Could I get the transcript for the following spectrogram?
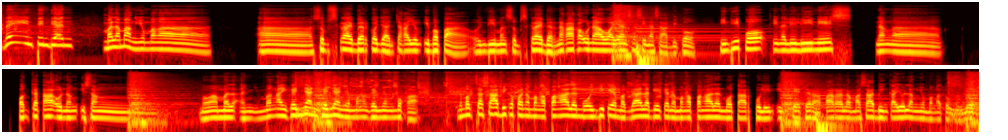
naiintindihan malamang yung mga ah, subscriber ko dyan, tsaka yung iba pa, o hindi man subscriber, nakakaunawa yan sa sinasabi ko. Hindi po kinalilinis ng ah, pagkatao ng isang mamamalaan, mga ganyan, ganyan, yung mga ganyang muka, na magsasabi ka pa ng mga pangalan mo, hindi kaya maglalagay ka ng mga pangalan mo, tarpaulin, etc. para lang masabing kayo lang yung mga tumulong.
